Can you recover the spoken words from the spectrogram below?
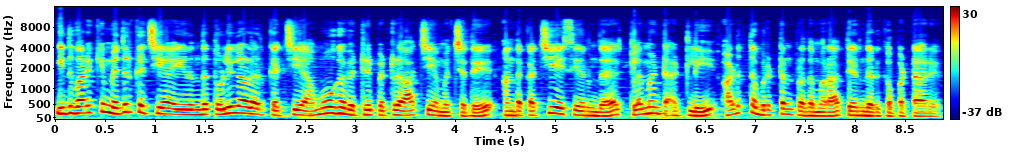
இதுவரைக்கும் எதிர்க்கட்சியாக இருந்த தொழிலாளர் கட்சி அமோக வெற்றி பெற்று ஆட்சி அமைச்சது. அந்த கட்சியை சேர்ந்த கிளமெண்ட் அட்லி அடுத்த பிரிட்டன் பிரதமராக தேர்ந்தெடுக்கப்பட்டார்.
